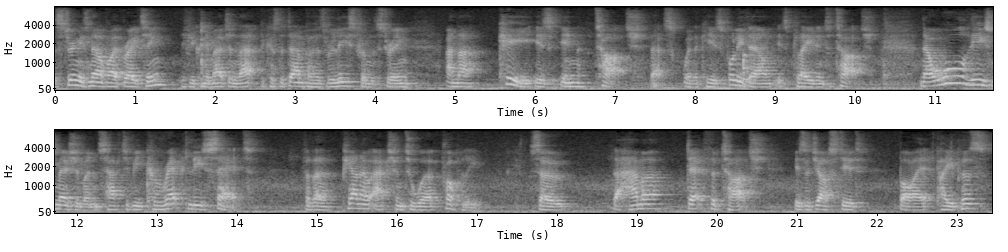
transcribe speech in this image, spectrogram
The string is now vibrating, if you can imagine that, because the damper has released from the string and the key is in touch. That's when the key is fully down, it's played into touch. Now all these measurements have to be correctly set for the piano action to work properly. So the hammer depth of touch is adjusted by papers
